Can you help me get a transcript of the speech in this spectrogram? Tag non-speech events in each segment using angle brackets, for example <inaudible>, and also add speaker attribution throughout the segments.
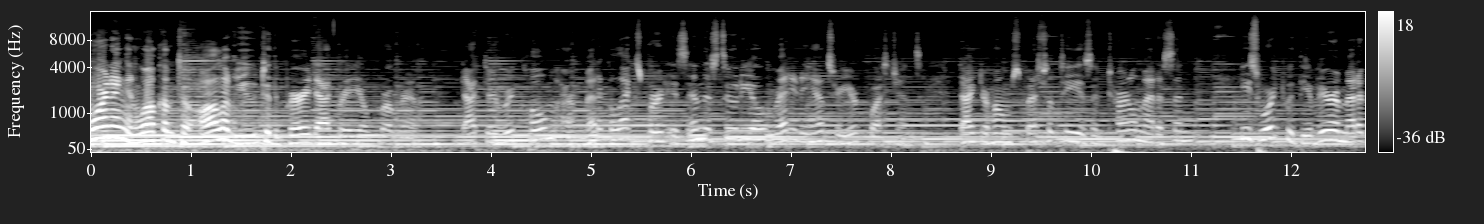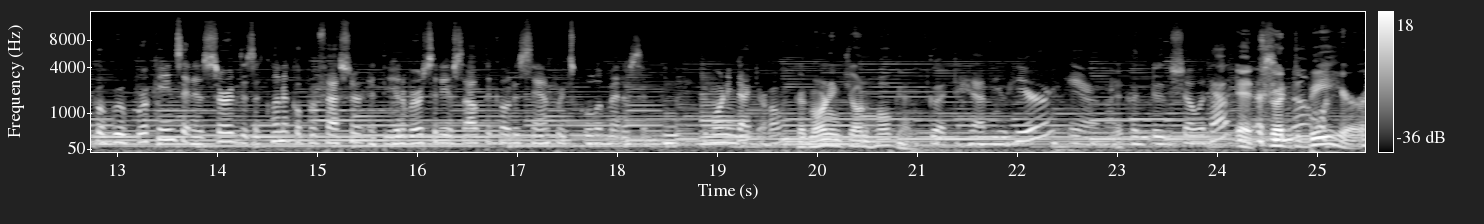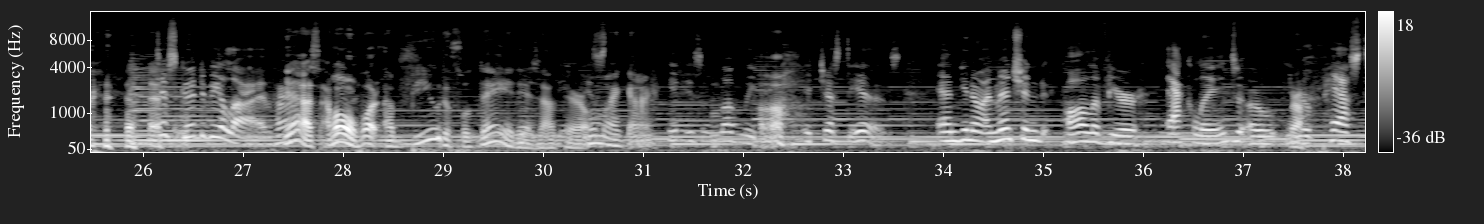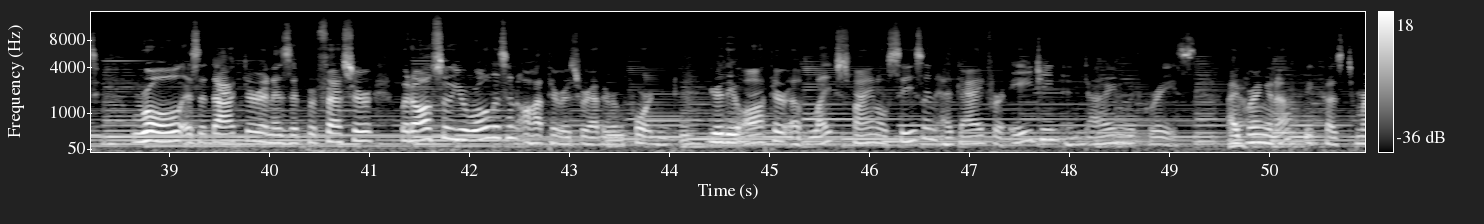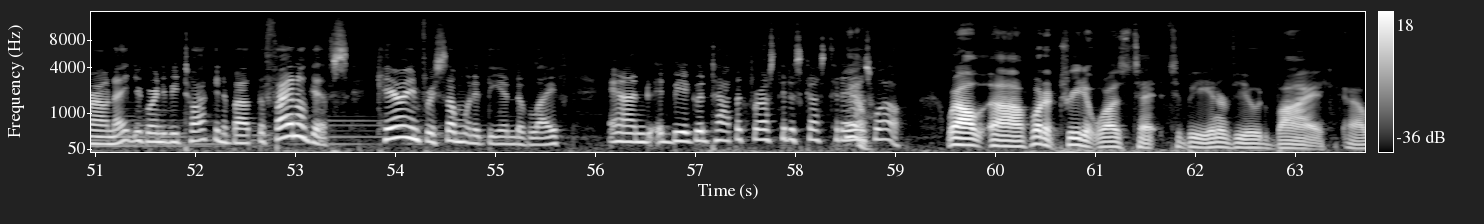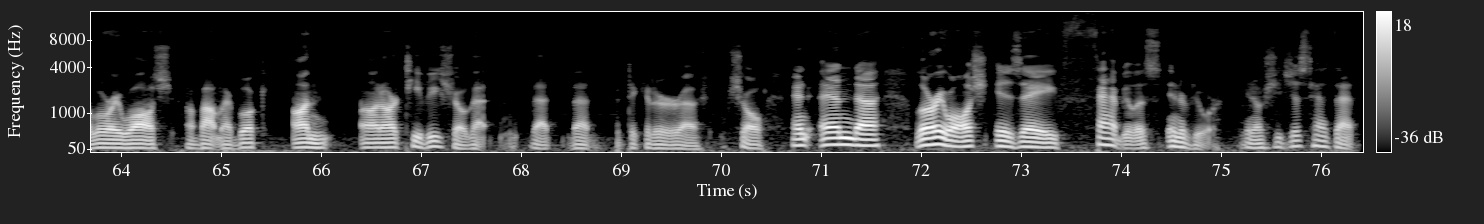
Speaker 1: morning and welcome to all of you to the Prairie Doc Radio program. Dr. Rick Holm, our medical expert, is in the studio ready to answer your questions. Dr. Holm's specialty is internal medicine. He's worked with the Avera Medical Group Brookings and has served as a clinical professor at the University of South Dakota Sanford School of Medicine. Good morning, Dr. Holm.
Speaker 2: Good morning, Joan Hogan.
Speaker 1: Good to have you here, and I couldn't do the show without you.
Speaker 2: It's good to be here. <laughs>
Speaker 1: Just good to be alive, huh?
Speaker 2: yes. Oh, what a beautiful day it is out there. Oh my gosh.
Speaker 1: It is a lovely day.
Speaker 2: Ugh.
Speaker 1: It just is. And you know, I mentioned all of your accolades or your
Speaker 2: Ugh.
Speaker 1: past role as a doctor and as a professor, but also your role as an author is rather important. You're the author of Life's Final Season, a guide for aging and dying with grace. I bring it up because tomorrow night you're going to be talking about the final gifts, caring for someone at the end of life, and it'd be a good topic for us to discuss today
Speaker 2: Yeah.
Speaker 1: as well.
Speaker 2: Well, uh, what a treat it was to, to be interviewed by uh, Lori Walsh about my book on on our TV show that that that particular uh, show. And and uh, Lori Walsh is a fabulous interviewer. You know, she just has that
